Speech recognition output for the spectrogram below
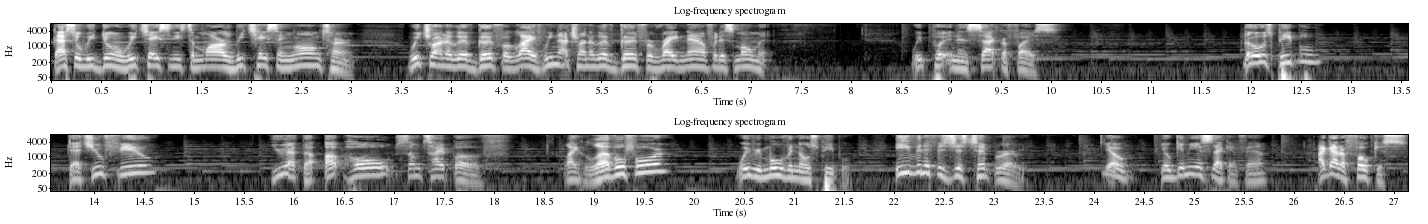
That's what we doing. We chasing these tomorrows. We chasing long term. We trying to live good for life. We not trying to live good for right now, for this moment. We putting in sacrifice those people that you feel you have to uphold some type of like level for, we removing those people. Even if it's just temporary. Yo, yo, give me a second, fam. I gotta focus.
